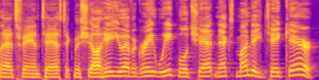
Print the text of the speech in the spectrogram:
That's fantastic, Michelle. Hey, you have a great week. We'll chat next Monday. Take care.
